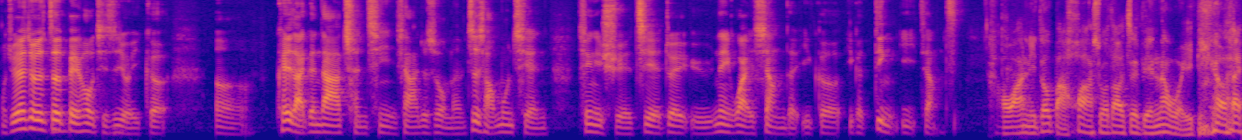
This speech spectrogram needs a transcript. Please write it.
我觉得就是这背后其实有一个呃，可以来跟大家澄清一下，就是我们至少目前心理学界对于内外向的一个一个定义这样子。好啊，你都把话说到这边，那我一定要来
